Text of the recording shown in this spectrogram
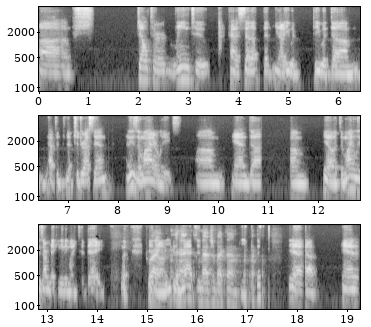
uh, shelter lean-to kind of setup that you know he would he would um, have to to dress in. And these are minor leagues, um, and uh, um, you know the minor leagues aren't making any money today. you right. Know, you can imagine imagine back then. yeah, and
